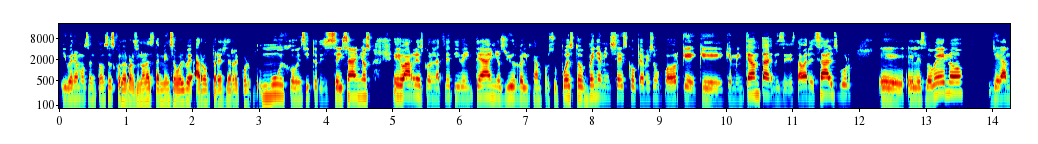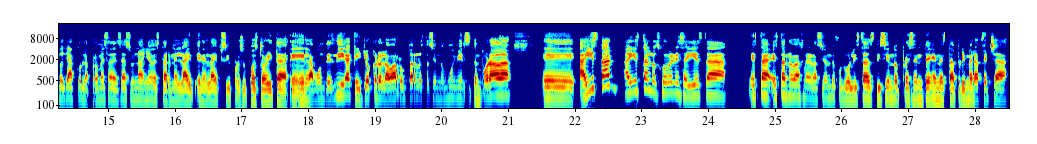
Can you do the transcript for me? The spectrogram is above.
y veremos entonces con el Barcelona también se vuelve a romper ese récord muy jovencito, 16 años, eh, Barrios con el Atleti, 20 años, Jude Bellingham, por supuesto, Benjamin Sesko, que a mí es un jugador que, que, que me encanta, estaba en el Salzburg, el esloveno, llegando ya con la promesa desde hace un año de estar en el, en el Leipzig, por supuesto, ahorita en la Bundesliga, que yo creo la va a romper, lo está haciendo muy bien esta temporada. Eh, ahí están, ahí están los jóvenes, ahí está esta, esta nueva generación de futbolistas diciendo presente en esta primera fecha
